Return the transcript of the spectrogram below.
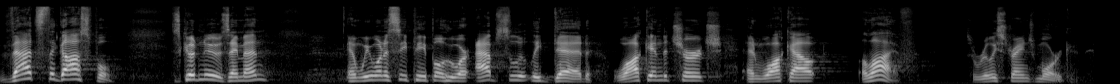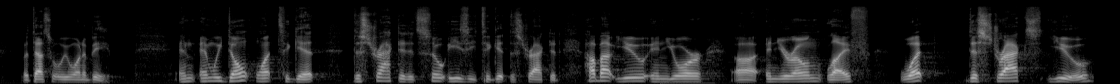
That's the gospel. It's good news, amen? And we want to see people who are absolutely dead walk into church and walk out alive. It's a really strange morgue, but that's what we want to be. And, and we don't want to get distracted. It's so easy to get distracted. How about you in your, uh, in your own life? What distracts you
